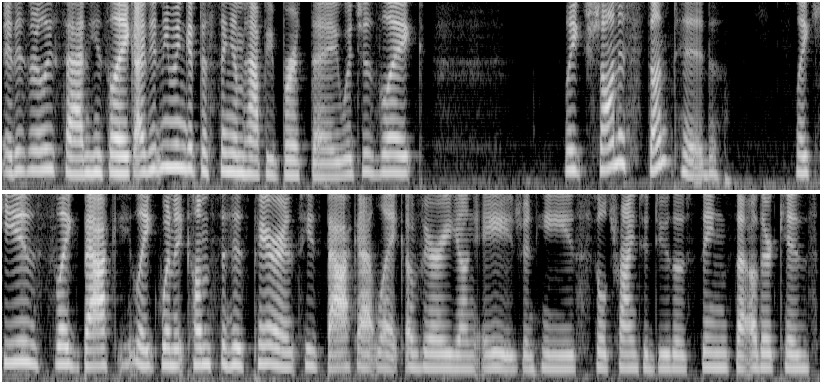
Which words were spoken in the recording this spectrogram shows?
It is really sad and he's like I didn't even get to sing him happy birthday, which is like like Sean is stunted. Like he is like back like when it comes to his parents, he's back at like a very young age and he's still trying to do those things that other kids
